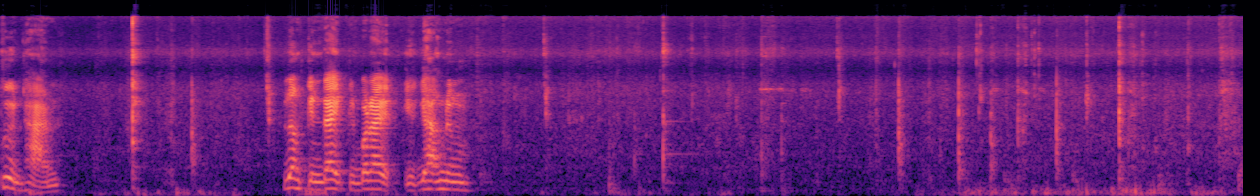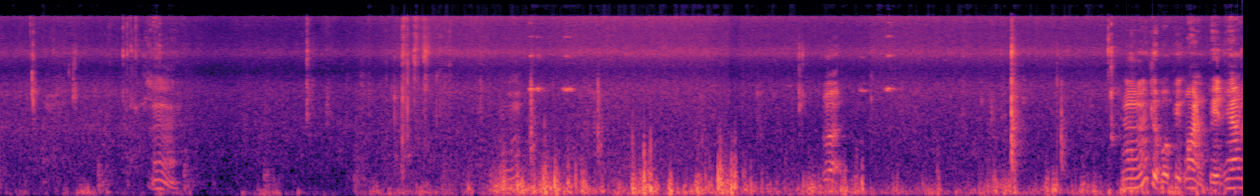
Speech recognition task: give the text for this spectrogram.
พื้นฐาน เรื่องกินได้กินบ่ได้อีกอย่างหนึ่งอืมอืมด้วย อืมจะบอกพริกหวานเผ็ดยัง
